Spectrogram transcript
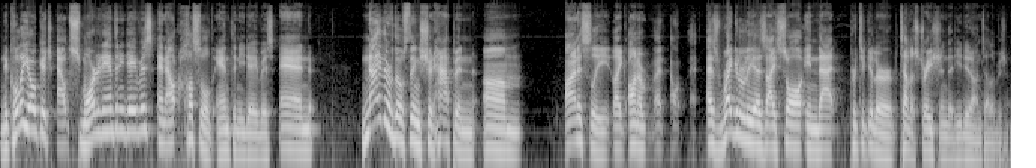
Nikola Jokic outsmarted Anthony Davis and out hustled Anthony Davis, and neither of those things should happen. Um, honestly, like on a as regularly as I saw in that particular telestration that he did on television.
